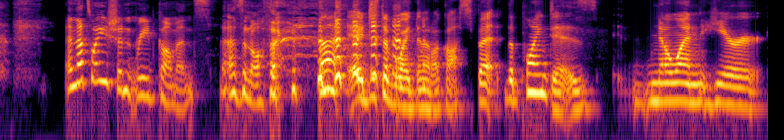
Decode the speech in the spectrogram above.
and that's why you shouldn't read comments as an author. but just avoid them at all costs. But the point is no one here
